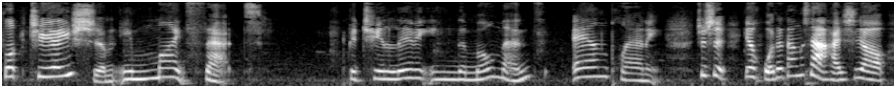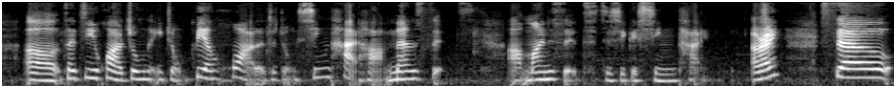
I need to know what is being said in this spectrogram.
fluctuation in mindset between living in the moment and planning，就是要活在当下，还是要呃在计划中的一种变化的这种心态哈，mindset 啊，mindset 这是一个心态。All right, so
